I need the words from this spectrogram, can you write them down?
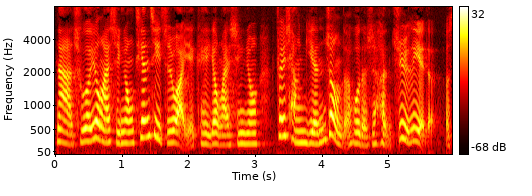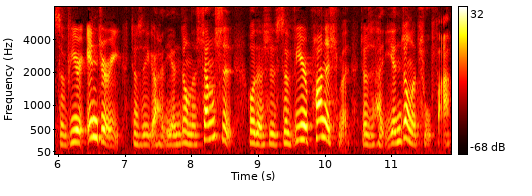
那除了用来形容天气之外，也可以用来形容非常严重的或者是很剧烈的。A severe injury 就是一个很严重的伤势，或者是 severe punishment 就是很严重的处罚。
